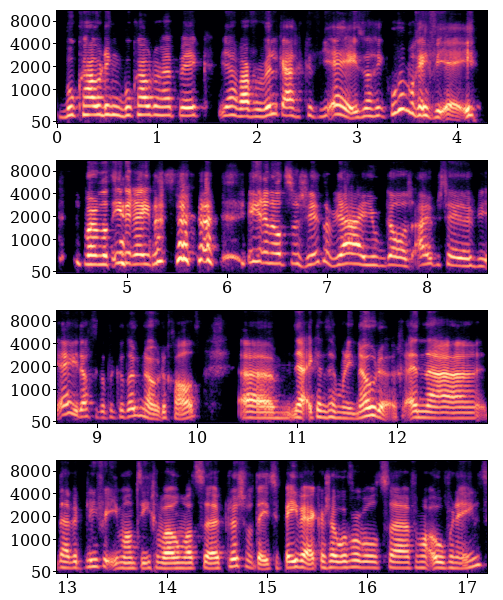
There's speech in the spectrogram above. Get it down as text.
boekhouding, boekhouder heb ik. Ja, waarvoor wil ik eigenlijk een VA? Toen dacht ik, ik hoef helemaal geen VA. Maar omdat iedereen, iedereen had zo zit, of ja, je moet alles uitbesteden aan een VA, dacht ik dat ik dat ook nodig had. Um, ja, ik heb het helemaal niet nodig. En uh, dan heb ik liever iemand die gewoon wat uh, klus, wat DTP-werker zo bijvoorbeeld uh, van me overneemt.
